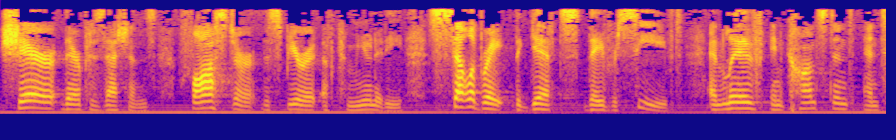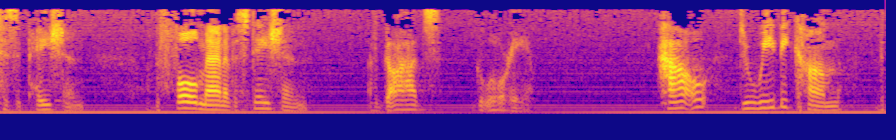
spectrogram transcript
share their possessions, foster the spirit of community, celebrate the gifts they've received, and live in constant anticipation of the full manifestation of God's glory. How do we become the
